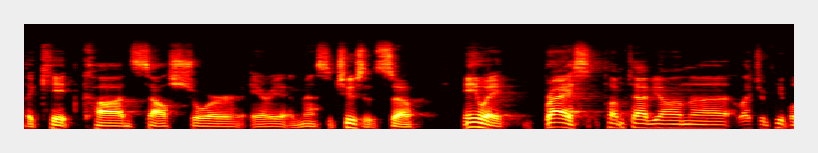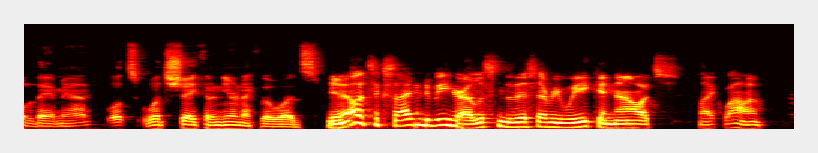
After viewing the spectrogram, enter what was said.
the Cape Cod South Shore area in Massachusetts. So anyway, Bryce, pumped to have you on uh, Electric People today, man. What's what's shaking in your neck of the woods? You know, it's exciting to be here. I listen to this every week, and now it's like, wow, I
